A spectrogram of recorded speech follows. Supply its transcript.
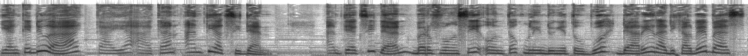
yang kedua, kaya akan antioksidan. Antioksidan berfungsi untuk melindungi tubuh dari radikal bebas.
